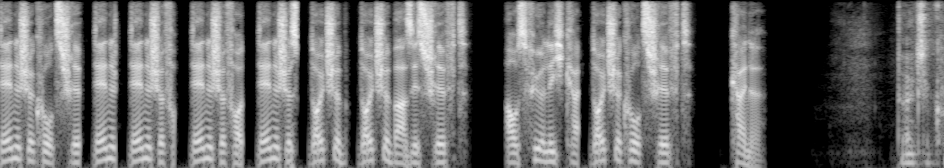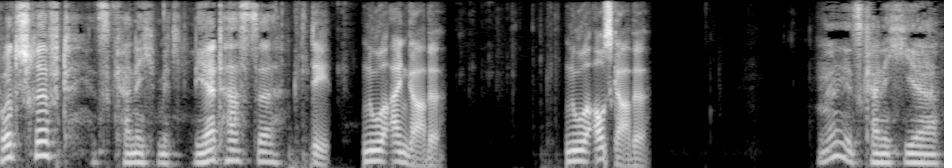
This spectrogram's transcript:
dänische Kurzschrift, dänisch, dänische, dänische, Voll- dänisches, deutsche, deutsche Basisschrift, Ausführlichkeit, deutsche Kurzschrift, keine, Deutsche Kurzschrift. Jetzt kann ich mit Leertaste, D, nur Eingabe, nur Ausgabe, ne, jetzt kann ich hier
